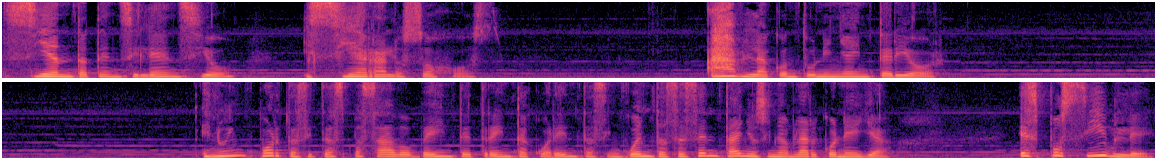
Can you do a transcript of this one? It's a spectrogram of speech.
Siéntate en silencio y cierra los ojos. Habla con tu niña interior. Y no importa si te has pasado 20, 30, 40, 50, 60 años sin hablar con ella. Es posible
